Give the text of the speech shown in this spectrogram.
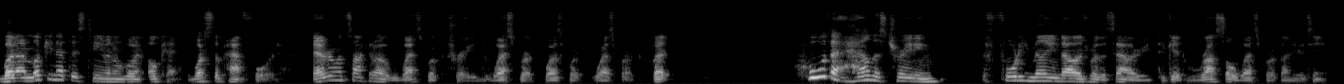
But I'm looking at this team and I'm going, okay, what's the path forward? Everyone's talking about Westbrook trade, Westbrook, Westbrook, Westbrook. But who the hell is trading forty million dollars worth of salary to get Russell Westbrook on your team?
